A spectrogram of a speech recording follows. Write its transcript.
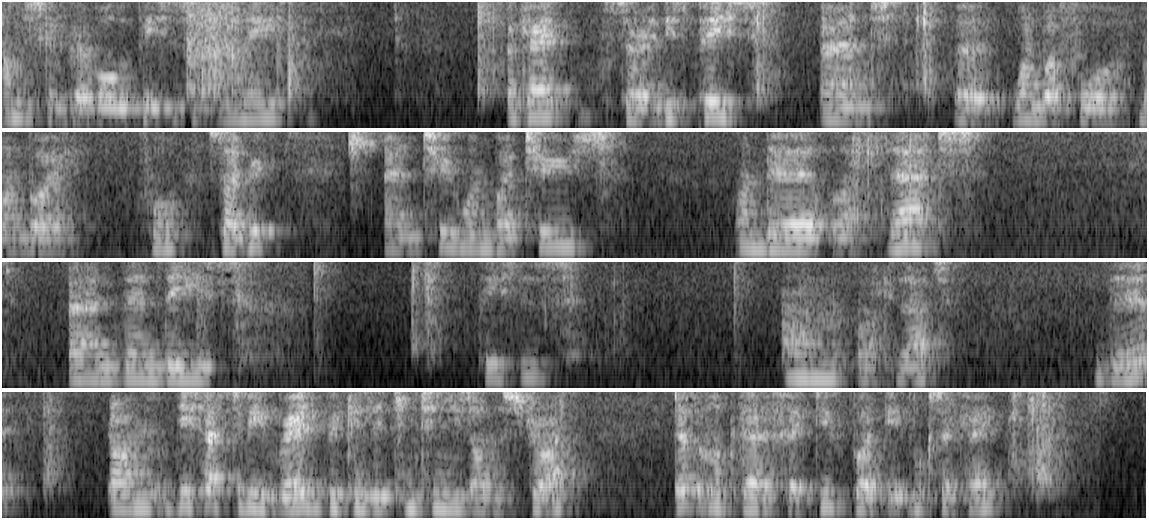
I'm just going to grab all the pieces that you need. Okay so this piece and uh, 1 by 4 1 by 4 side brick and two 1 by 2s on there like that. And then these pieces on like that. There. Um, this has to be red because it continues on the stripe. Doesn't look that effective but it looks okay.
